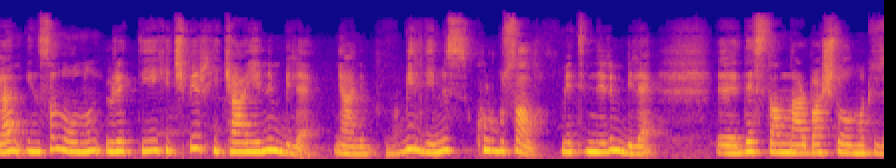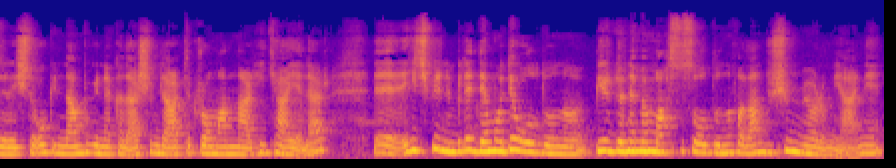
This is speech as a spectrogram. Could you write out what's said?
ben insanoğlunun ürettiği hiçbir hikayenin bile yani bildiğimiz kurgusal metinlerin bile e, destanlar başta olmak üzere işte o günden bugüne kadar şimdi artık romanlar, hikayeler e, hiçbirinin bile demode olduğunu, bir döneme mahsus olduğunu falan düşünmüyorum yani.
